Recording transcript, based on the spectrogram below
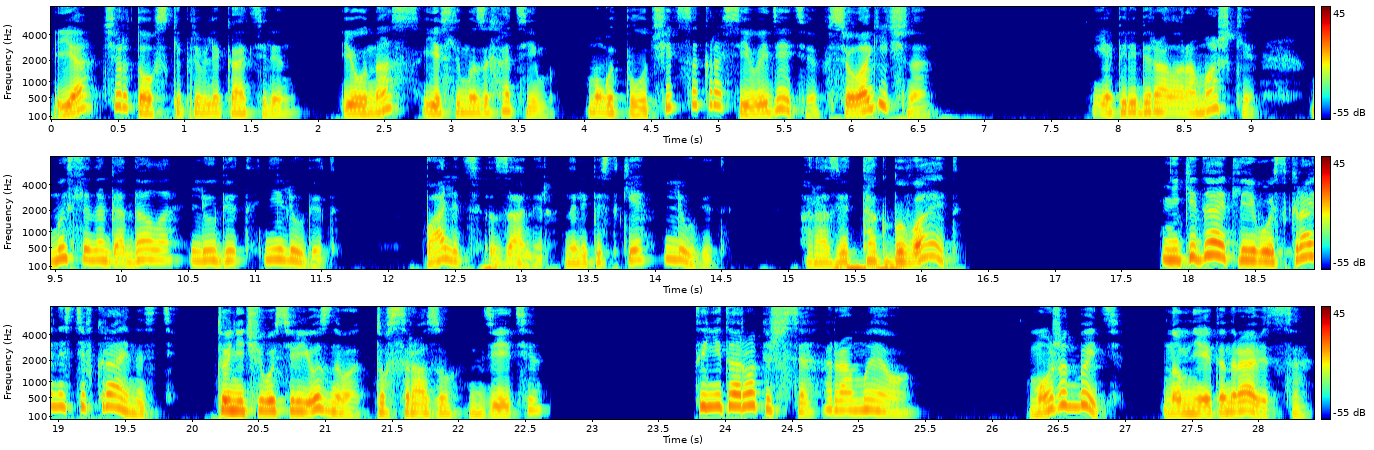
Я чертовски привлекателен. И у нас, если мы захотим, могут получиться красивые дети. Все логично». Я перебирала ромашки, мысленно гадала, любит, не любит. Палец замер на лепестке «любит». Разве так бывает? Не кидает ли его из крайности в крайность? То ничего серьезного, то сразу дети. Ты не торопишься, Ромео? Может быть, но мне это нравится.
